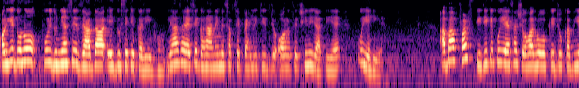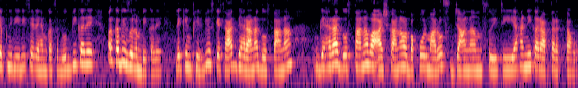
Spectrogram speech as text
और ये दोनों पूरी दुनिया से ज़्यादा एक दूसरे के करीब हों। लिहाजा ऐसे घराने में सबसे पहली चीज़ जो औरत से छीनी जाती है, वो यही है। अब आप फ़र्ज़ कीजिए कि कोई ऐसा शोहर हो कि जो कभी अपनी बीवी से रहम का सलूक भी करे और कभी जुल्म भी करे, लेकिन फिर भी उसके साथ गहराना दोस्ताना, गहरा दोस्ताना व आशकाना और बकौल मारूफ जानम, स्वीटी या हनी का रबता रखता हो।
